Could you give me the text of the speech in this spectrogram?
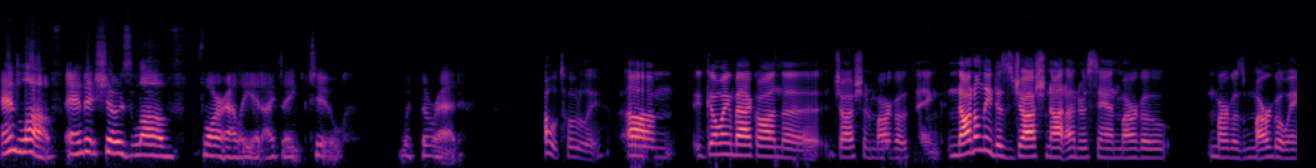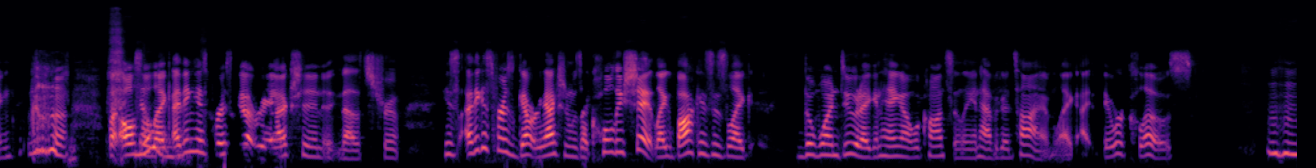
and love. And it shows love for Elliot, I think, too. With the red. oh totally. Um, going back on the Josh and Margot thing, not only does Josh not understand Margot, Margot's Margoing, but also No like one I think his first gut reaction. Eh, no, that's true. His I think his first gut reaction was like, "Holy shit!" Like Bacchus is like the one dude I can hang out with constantly and have a good time. Like I, they were close. Hmm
